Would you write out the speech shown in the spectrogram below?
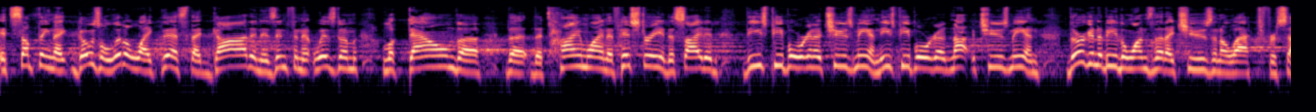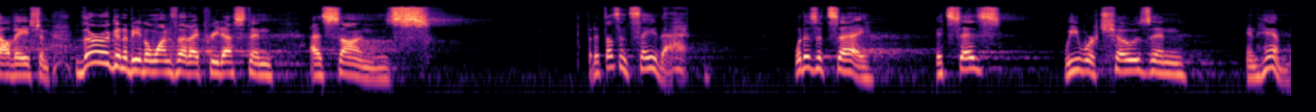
it's something that goes a little like this that God, in His infinite wisdom, looked down the, the, the timeline of history and decided these people were going to choose me and these people were going to not choose me and they're going to be the ones that I choose and elect for salvation. They're going to be the ones that I predestine as sons. But it doesn't say that. What does it say? It says we were chosen in Him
